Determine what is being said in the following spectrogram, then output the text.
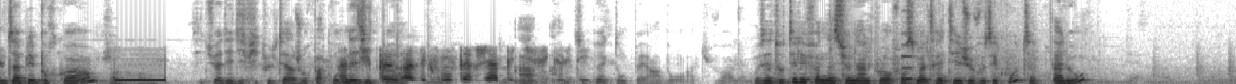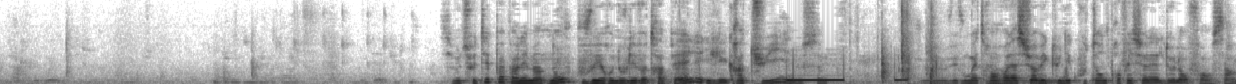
Vous appelez pourquoi Si tu as des difficultés un jour, par contre, n'hésite peu pas. avec mon père, j'ai un peu de Ah, un petit peu avec ton père. Ah bon, ah, tu vois, alors. Vous êtes au téléphone national pour l'enfance maltraitée, je vous écoute. Allô Si vous ne souhaitez pas parler maintenant, vous pouvez renouveler votre appel. Il est gratuit et nous sommes... Je vais vous mettre en relation avec une écoutante professionnelle de l'enfance. hein.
